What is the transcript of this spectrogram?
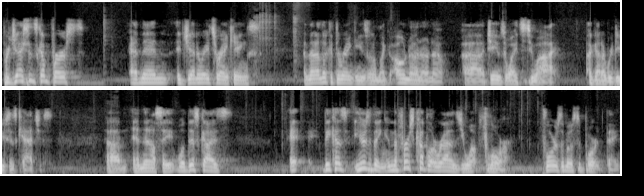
Projections come first, and then it generates rankings, and then I look at the rankings and I'm like, oh no, no, no, uh, James White's too high. I got to reduce his catches. Um, and then I'll say, well, this guy's eh, because here's the thing: in the first couple of rounds, you want floor. Floor is the most important thing.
